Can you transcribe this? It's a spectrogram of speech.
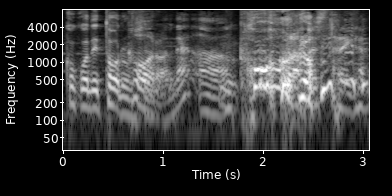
ここで討論して口論ね、ううん。ん、口論。し たらいいかね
